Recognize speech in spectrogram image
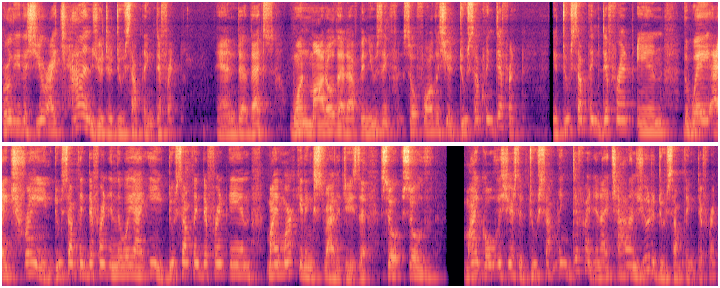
earlier this year, I challenged you to do something different. And uh, that's one motto that I've been using so far this year do something different. You do something different in the way I train, do something different in the way I eat, do something different in my marketing strategies. Uh, so, so my goal this year is to do something different, and I challenge you to do something different.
